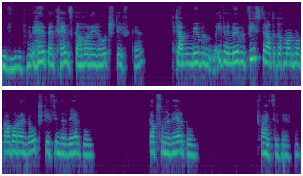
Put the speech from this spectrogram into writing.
Herbert kennt Gabaret Rotstift, gell? Ich glaube, Möbel, irgendein Möbel Pfister hatte doch manchmal Gabaret Rotstift in der Werbung. Gab so eine Werbung. Schweizer Werbung.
